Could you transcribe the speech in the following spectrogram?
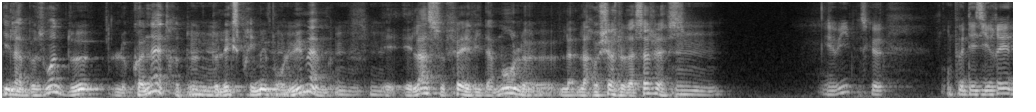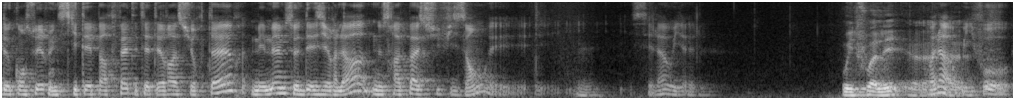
il a besoin de le connaître, de, l'exprimer pour lui-même. Et, là se fait évidemment la, recherche de la sagesse. Et oui, parce que on peut désirer de construire une cité parfaite, etc. sur Terre, mais même ce désir-là ne sera pas suffisant. Et, c'est là où il y a... Où il faut aller... Euh, voilà, où il faut...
